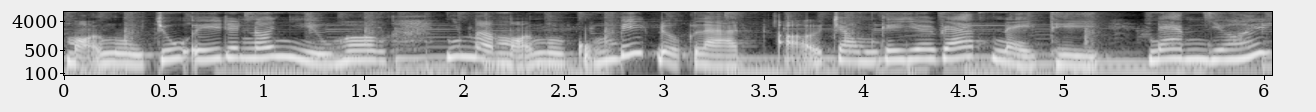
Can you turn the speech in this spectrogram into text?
mọi người chú ý đến nó nhiều hơn nhưng mà mọi người cũng biết được là ở trong cái giới rap này thì nam giới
